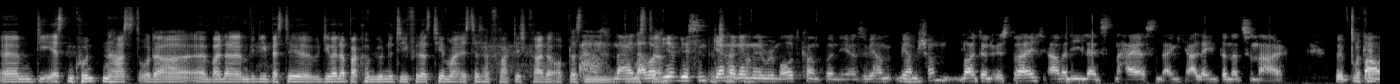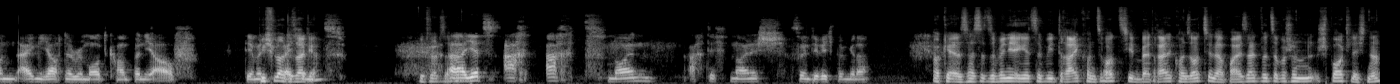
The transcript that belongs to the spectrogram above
ähm, die ersten Kunden hast oder äh, weil da irgendwie die beste Developer-Community für das Thema ist. Deshalb fragte ich gerade, ob das ein. Ach, nein, aber wir, wir sind generell eine Remote Company. Also wir haben, wir mhm. haben schon Leute in Österreich, aber die letzten Hires sind eigentlich alle international. Wir okay. bauen eigentlich auch eine Remote Company auf. Wie viele Leute seid ihr? Wie viele seid ihr? Äh, jetzt acht, acht, neun, acht, neunisch, so in die Richtung, genau. Okay, das heißt also, wenn ihr jetzt irgendwie drei Konsortien, bei drei Konsortien dabei seid, wird es aber schon sportlich, ne?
